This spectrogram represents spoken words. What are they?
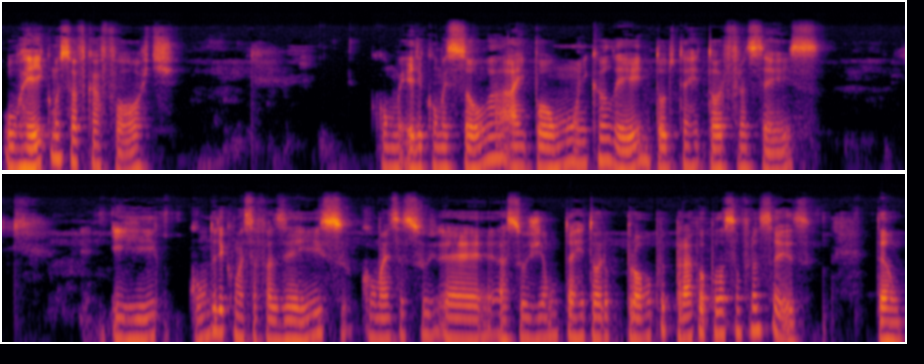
O rei começou a ficar forte, ele começou a impor uma única lei em todo o território francês. E quando ele começa a fazer isso, começa a, é, surgir um território próprio para a população francesa. Então,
